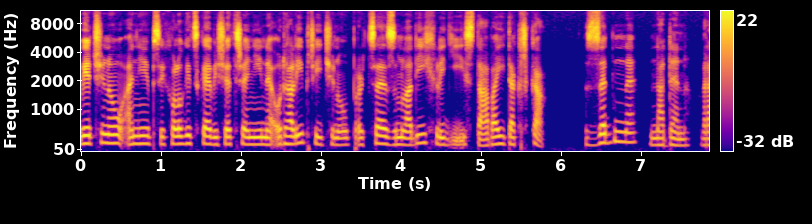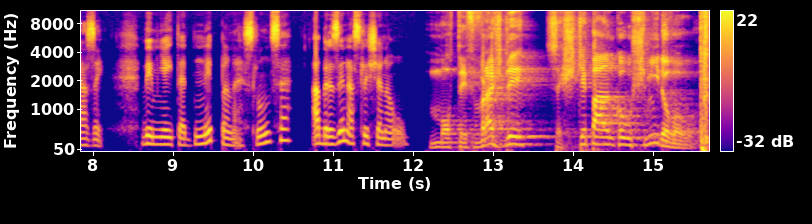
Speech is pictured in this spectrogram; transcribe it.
Většinou ani psychologické vyšetření neodhalí příčinu, proč se z mladých lidí stávají takřka ze dne na den vrazy. Vymějte dny plné slunce a brzy naslyšenou. Motiv vraždy se Štěpánkou Šmídovou.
